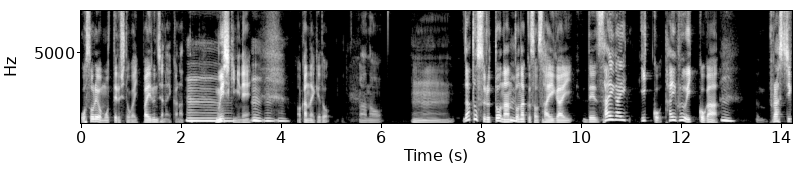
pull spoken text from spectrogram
恐れを持ってる人がいっぱいいるんじゃないかなって、うん。無意識にね。うんうん。わかんないけどあのうーん。だとするとなんとなくその災害、で災害1個台風1個がうん。うんプラスチッ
